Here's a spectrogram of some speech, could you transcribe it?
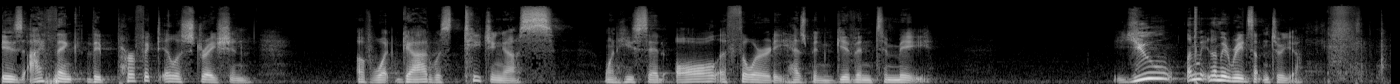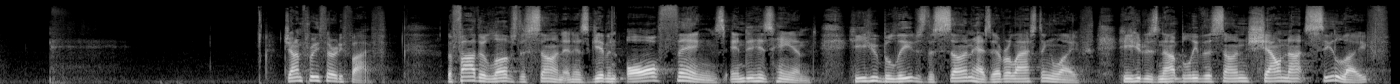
is, I think, the perfect illustration of what God was teaching us when He said, All authority has been given to me. You, let me, let me read something to you. John 3:35 the Father loves the Son and has given all things into his hand. He who believes the Son has everlasting life. He who does not believe the Son shall not see life,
